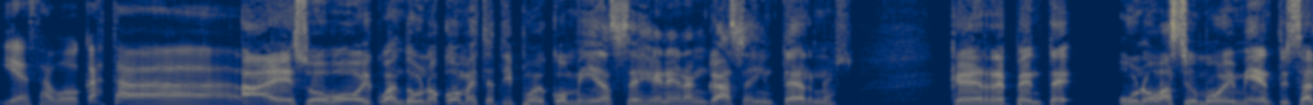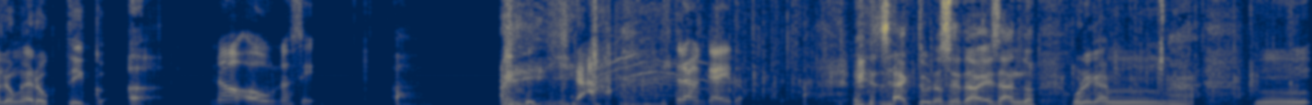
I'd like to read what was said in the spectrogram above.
y esa boca estaba... A eso voy. Cuando uno come este tipo de comida, se generan gases internos que de repente uno va a hacer un movimiento y sale un eructico. No, o uno así, ya. tranquilo. Exacto, uno se está besando. Uno dice, "Mm, ah, mm, oh".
